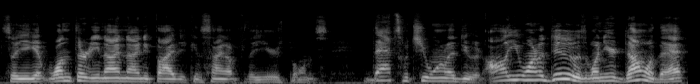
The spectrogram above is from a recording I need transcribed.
So you get $139.95. You can sign up for the year's bonus. That's what you want to do. And all you want to do is when you're done with that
